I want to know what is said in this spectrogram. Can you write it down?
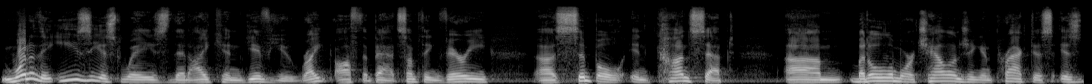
One of the easiest ways that I can give you right off the bat, something very uh, simple in concept, um, but a little more challenging in practice, is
